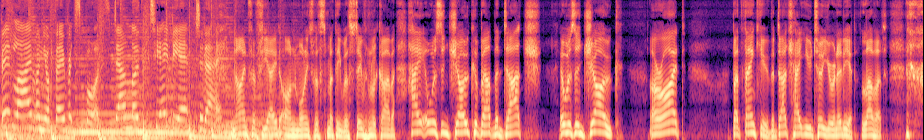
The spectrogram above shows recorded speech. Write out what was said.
Bet live on your favourite sports. Download the TAB app today. 9.58 on Mornings with Smithy with Stephen McIver. Hey, it was a joke about the Dutch. It was a joke. All right? But thank you. The Dutch hate you too. You're an idiot. Love it.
